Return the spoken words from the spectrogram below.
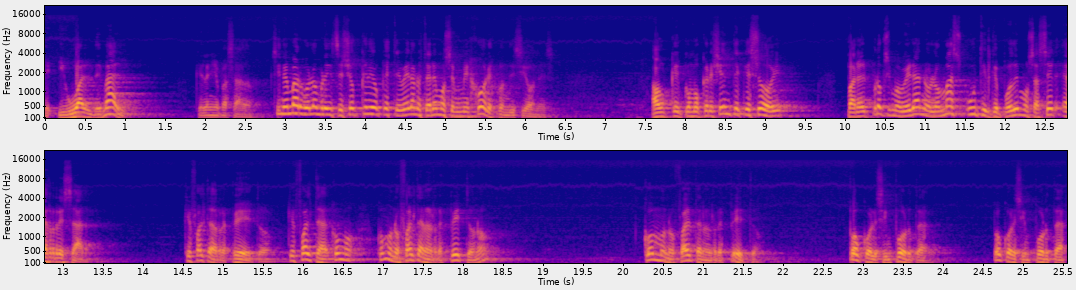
eh, igual de mal que el año pasado. Sin embargo, el hombre dice, yo creo que este verano estaremos en mejores condiciones aunque como creyente que soy, para el próximo verano lo más útil que podemos hacer es rezar. Qué falta de respeto, qué falta, cómo, cómo nos faltan el respeto, ¿no? ¿Cómo nos faltan el respeto? Poco les importa, poco les importa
